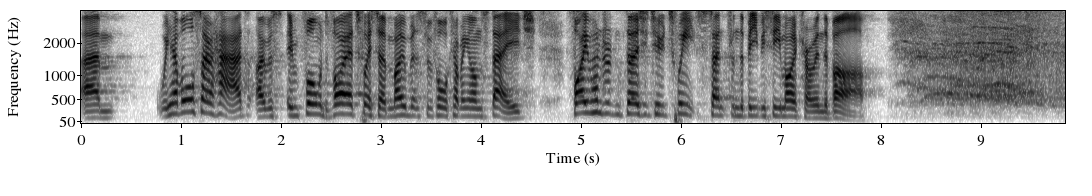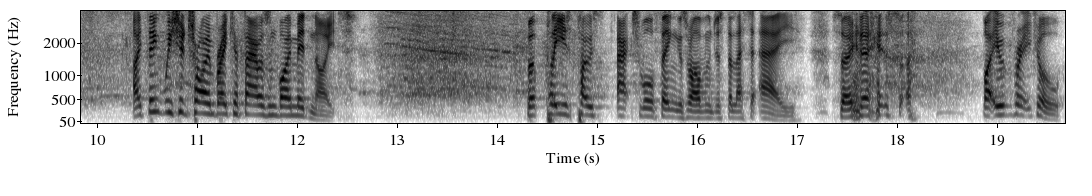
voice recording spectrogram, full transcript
Um, we have also had, I was informed via Twitter moments before coming on stage, 532 tweets sent from the BBC Micro in the bar. I think we should try and break a thousand by midnight. But please post actual things rather than just the letter A. So, you know, it's, but it was pretty cool.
